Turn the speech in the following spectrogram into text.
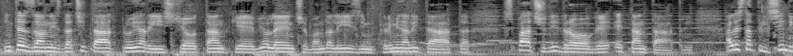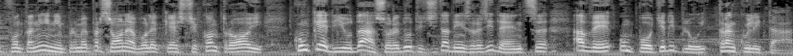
in te zone da città più a rischio, tant che violenze, vandalismo, criminalità, spaccio di droghe e tant'altri. All'estate il sindaco Fontanini in prime persone a voler che esce controi con che di Udasso reduti cittadini residenze ave un po' di più tranquillità.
